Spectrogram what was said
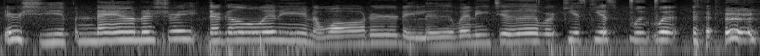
They're shipping down the street. They're going in the water. They loving each other. Kiss, kiss.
